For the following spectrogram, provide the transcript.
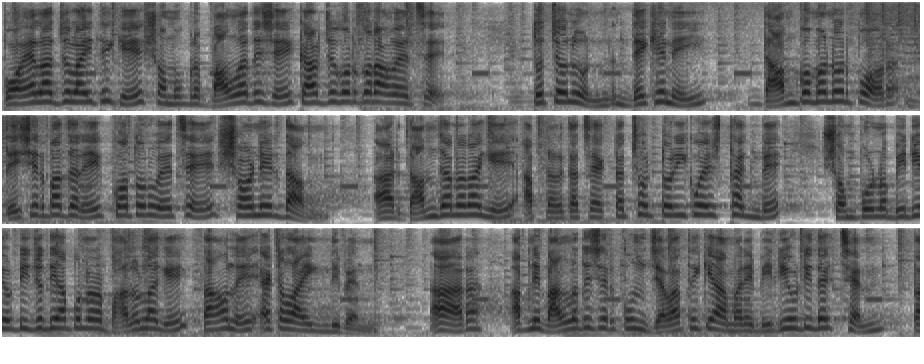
পহেলা জুলাই থেকে সমগ্র বাংলাদেশে কার্যকর করা হয়েছে। তো চলুন দেখে নেই, দাম কমানোর পর দেশের বাজারে কত রয়েছে স্বর্ণের দাম। আর দাম জানার আগে আপনার কাছে একটা ছোট্ট রিকোয়েস্ট থাকবে, সম্পূর্ণ ভিডিওটি যদি আপনার ভালো লাগে তাহলে একটা লাইক দিবেন। আর আপনি বাংলাদেশের কোন জেলা থেকে আমার এই ভিডিওটি দেখছেন তা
